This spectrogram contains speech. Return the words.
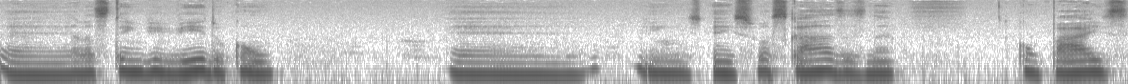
é, elas têm vivido com é, em, em suas casas, né? Com pais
